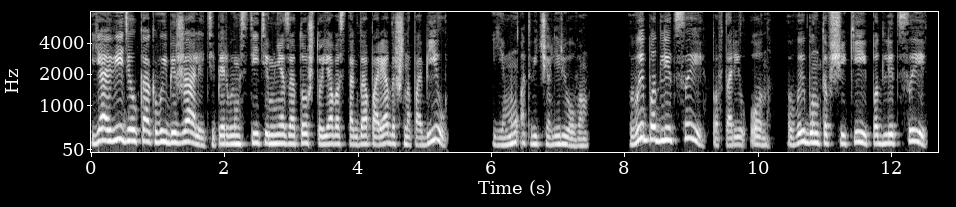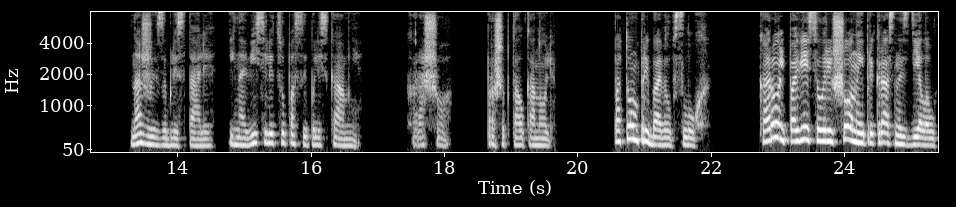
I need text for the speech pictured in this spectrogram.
я видел, как вы бежали, теперь вы мстите мне за то, что я вас тогда порядочно побил». Ему отвечали ревом. «Вы подлецы», — повторил он, — «вы бунтовщики, подлецы». Ножи заблистали, и на виселицу посыпались камни. «Хорошо», — прошептал Каноль. Потом прибавил вслух. «Король повесил решено и прекрасно сделал.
